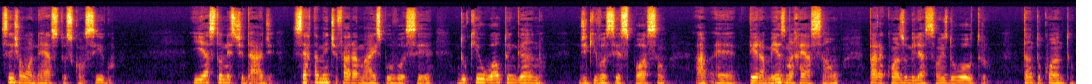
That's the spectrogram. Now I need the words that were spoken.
Sejam honestos consigo, e esta honestidade certamente fará mais por você do que o auto-engano de que vocês possam é, ter a mesma reação para com as humilhações do outro, tanto quanto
